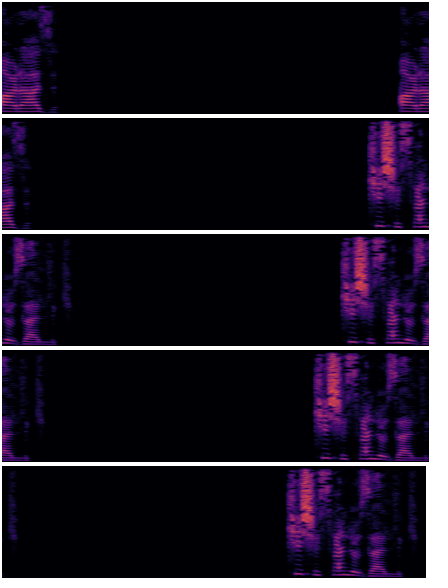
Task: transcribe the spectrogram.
Arazi. Arazi kişisel özellik. Kişisel özellik. Kişisel özellik. Kişisel özellik.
